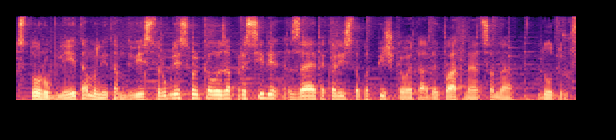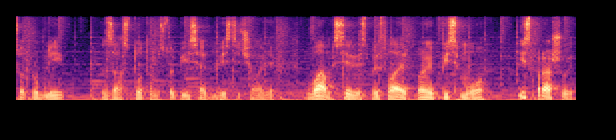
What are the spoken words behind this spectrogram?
100 рублей там или там 200 рублей, сколько вы запросили за это количество подписчиков, это адекватная цена до 200 рублей за 100, там 150, 200 человек. Вам сервис присылает мое письмо и спрашивает,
